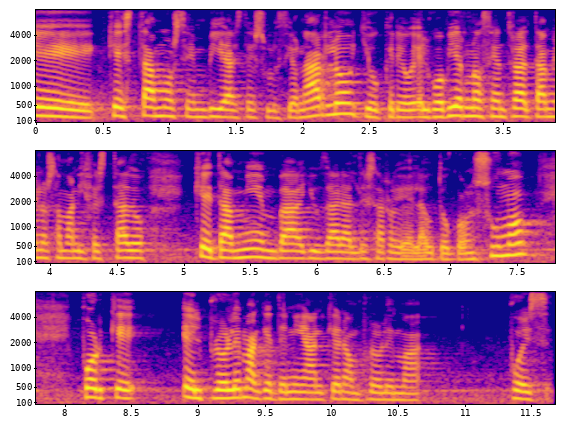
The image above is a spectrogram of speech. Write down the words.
eh, que estamos en vías de solucionarlo. Yo creo el Gobierno central también nos ha manifestado que también va a ayudar al desarrollo del autoconsumo, porque el problema que tenían, que era un problema pues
